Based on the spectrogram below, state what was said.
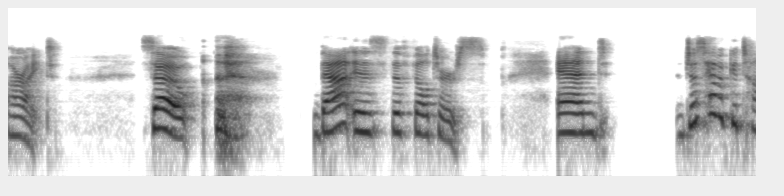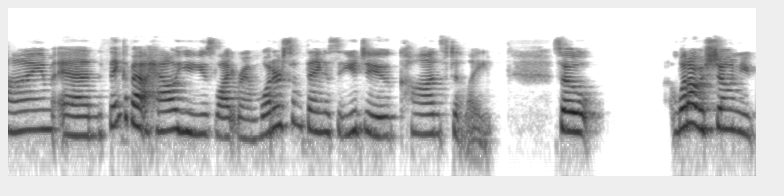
All right. So that is the filters. And just have a good time and think about how you use Lightroom. What are some things that you do constantly? So what I was showing you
